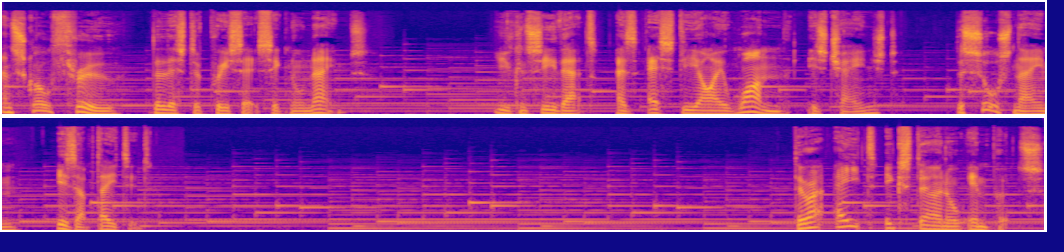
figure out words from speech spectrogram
and scroll through the list of preset signal names you can see that as SDI1 is changed, the source name is updated. There are eight external inputs,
